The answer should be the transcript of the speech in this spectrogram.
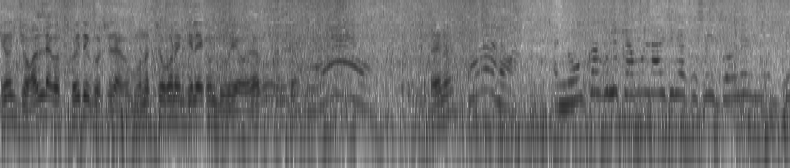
এখন জল দেখো, থইতে করছে দেখো। মনে হচ্ছে ওখানে গেলে এখন ডুবে যাবে, দেখো। তাই না? আর নৌকাগুলো কেমন লাগছে দেখো সেই জলের মধ্যে।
